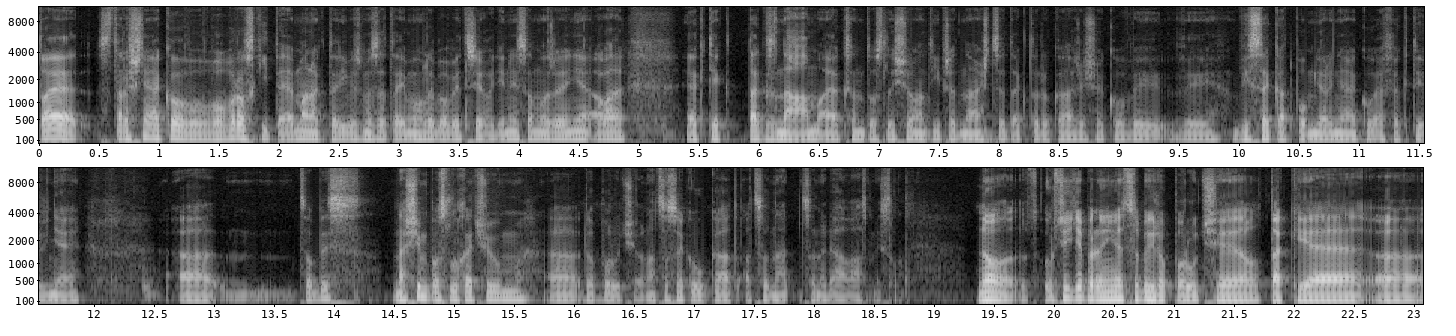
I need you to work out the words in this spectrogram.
to je strašně jako obrovský téma, na který bychom se tady mohli bavit tři hodiny samozřejmě, ale jak tě tak znám a jak jsem to slyšel na té přednášce, tak to dokážeš jako vy, vy, vysekat poměrně jako efektivně. Co bys našim posluchačům doporučil? Na co se koukat a co, na, co nedává smysl? No, určitě první věc, co bych doporučil, tak je uh,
